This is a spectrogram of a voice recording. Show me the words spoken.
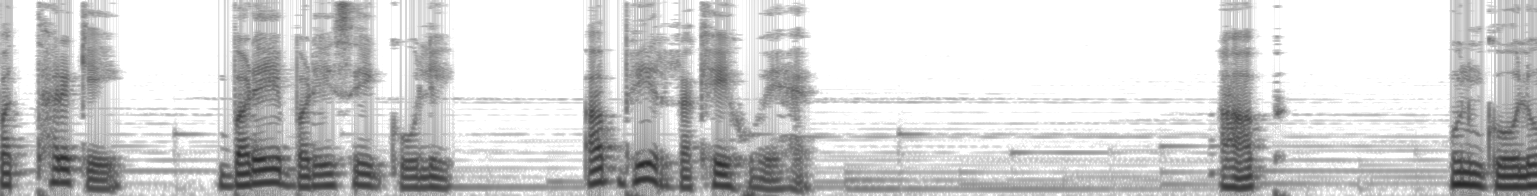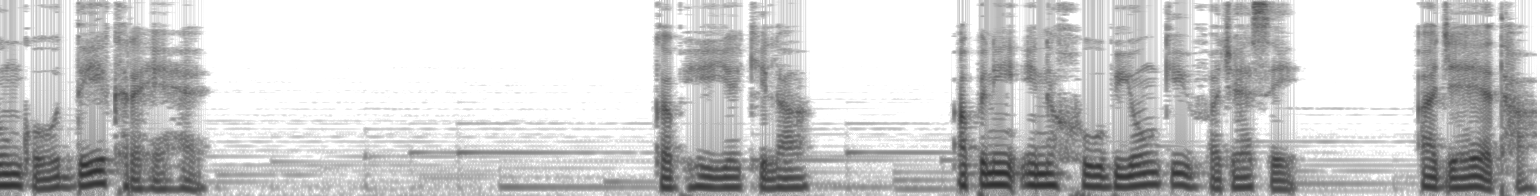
पत्थर के बड़े बड़े से गोले अब भी रखे हुए हैं। आप उन गोलों को देख रहे हैं। कभी ये किला अपनी इन खूबियों की वजह से अजय था।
